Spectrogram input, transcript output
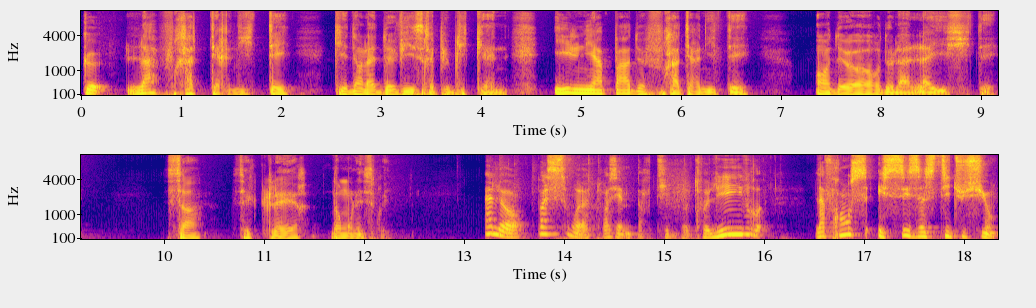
que la fraternité qui est dans la devise républicaine, il n'y a pas de fraternité en dehors de la laïcité. Ça, c'est clair dans mon esprit. Alors, passons à la troisième partie de votre livre, La France et ses institutions.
